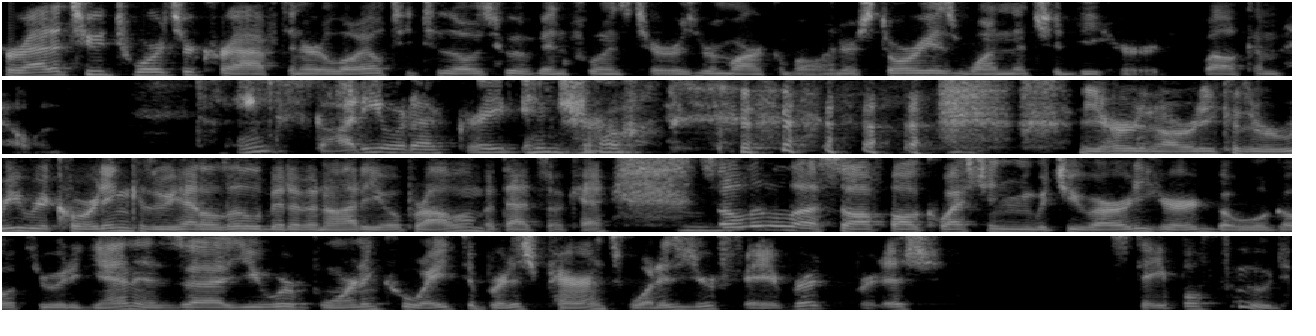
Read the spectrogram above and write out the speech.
Her attitude towards her craft and her loyalty to those who have influenced her is remarkable, and her story is one that should be heard. Welcome, Helen. Thanks, Scotty. What a great intro. you heard it already because we are re-recording because we had a little bit of an audio problem, but that's okay. Mm-hmm. So a little uh, softball question, which you've already heard, but we'll go through it again. Is uh, you were born in Kuwait to British parents. What is your favorite British staple food?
